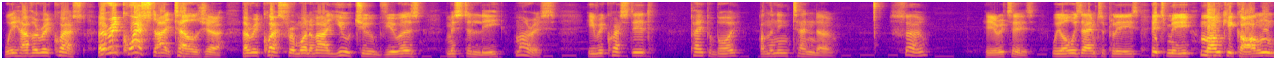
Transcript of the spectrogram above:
We have a request. A request, I tells you! A request from one of our YouTube viewers, Mr. Lee Morris. He requested Paperboy on the Nintendo. So, here it is. We always aim to please. It's me, Monkey Kong.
